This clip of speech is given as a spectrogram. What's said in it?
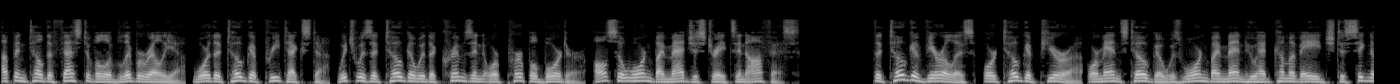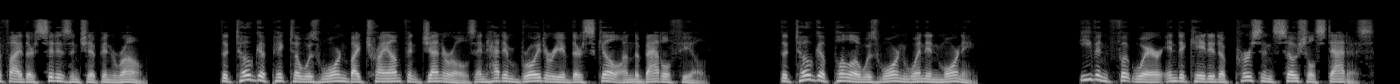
up until the festival of Liberalia, wore the toga praetexta, which was a toga with a crimson or purple border, also worn by magistrates in office. The toga virilis, or toga pura or man's toga was worn by men who had come of age to signify their citizenship in Rome. The toga picta was worn by triumphant generals and had embroidery of their skill on the battlefield. The toga pulla was worn when in mourning. Even footwear indicated a person's social status.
